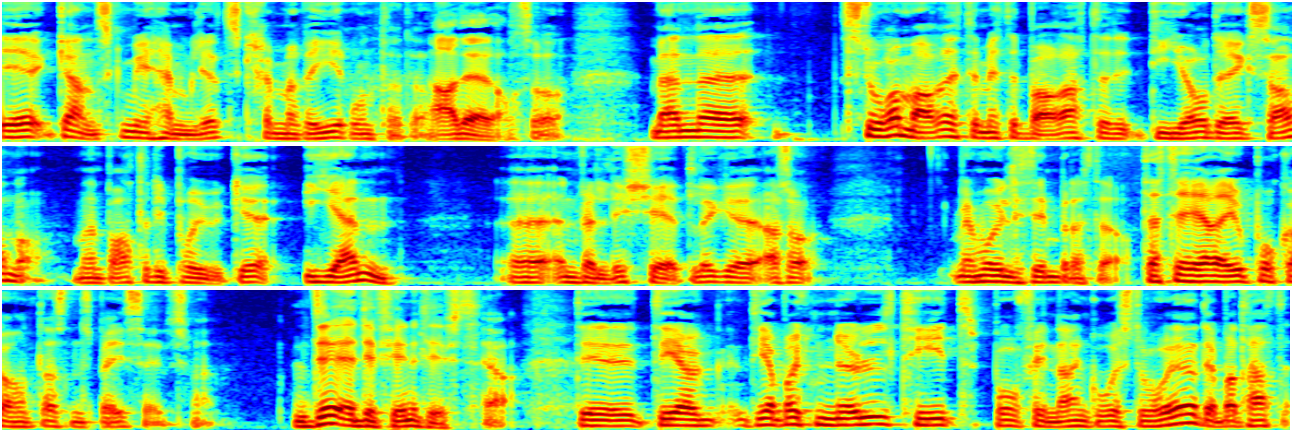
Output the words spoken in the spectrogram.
er ganske mye hemmelighetskremmeri rundt dette. Ja, det er det. Så, men eh, store marerittet mitt er bare at de, gjør det jeg sa nå, men bare at de bruker igjen eh, en veldig kjedelig Altså, vi må jo litt inn på dette. Dette her er jo Pocahontas and Space Aidsman. Det er definitivt. Ja. De, de, har, de har brukt null tid på å finne en god historie. De har bare tatt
